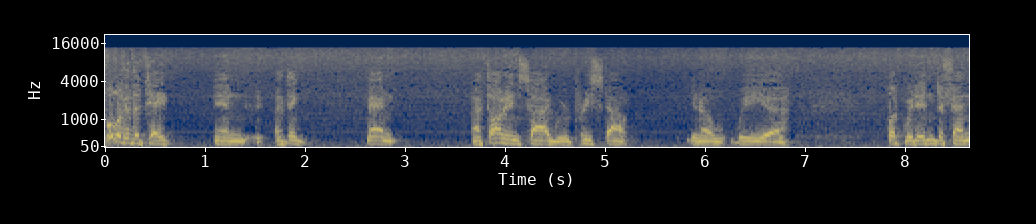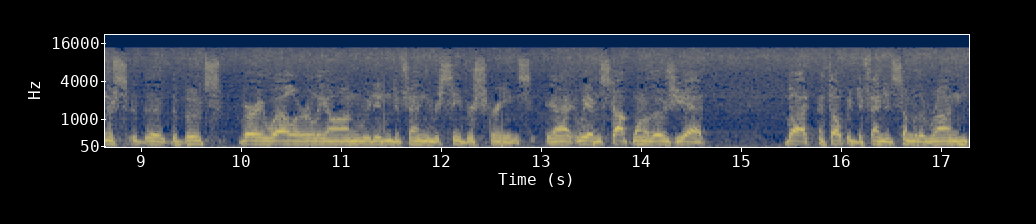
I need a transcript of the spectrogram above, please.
We'll look at the tape, and I think, man, I thought inside we were pretty stout. You know, we uh, look, we didn't defend the, the, the boots very well early on. We didn't defend the receiver screens. We haven't stopped one of those yet. But I thought we defended some of the run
